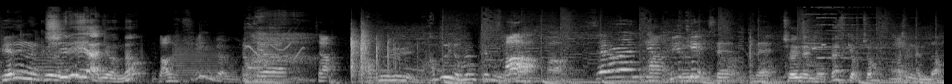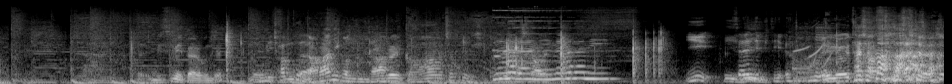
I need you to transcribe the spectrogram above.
베르는 그 칠이 아니었나? 나도 추리인 줄 알고 있었어. 자, 마블 마블 영향 때문에. 4. 세렌디피티. 저희는 뭐 뺏을 게 없죠. 하시면 됩니다. 믿습니까 여러분들? 우리 자꾸 나란히 걷는다. 그러니까 아, 자꾸. 나란히 나란히 2. 세렌디피티. 여기 여기 다시 왔어.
